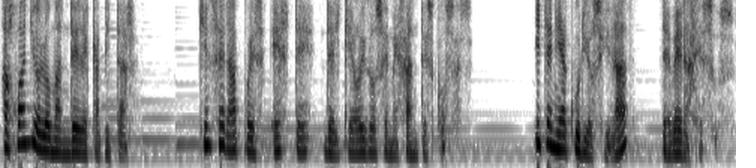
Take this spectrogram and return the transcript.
a Juan yo lo mandé decapitar ¿quién será pues este del que oigo semejantes cosas? Y tenía curiosidad de ver a Jesús.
